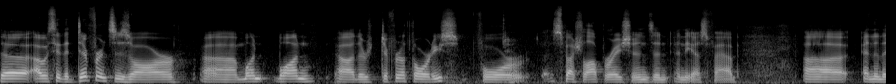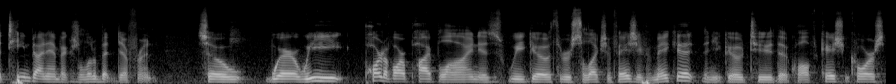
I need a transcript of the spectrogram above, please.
The, I would say the differences are um, one, one uh, there's different authorities for special operations and, and the SFAB, uh, and then the team dynamic is a little bit different. So where we part of our pipeline is we go through selection phase. If you make it, then you go to the qualification course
